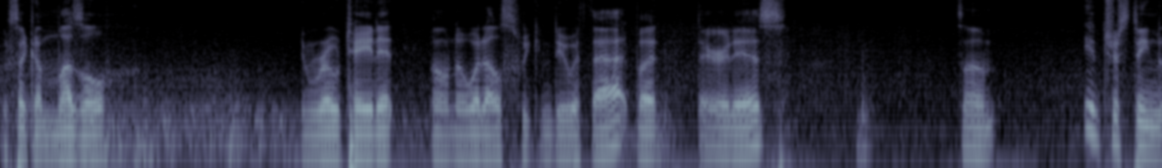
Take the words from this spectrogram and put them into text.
Looks like a muzzle. You can rotate it. I don't know what else we can do with that, but there it is. Some interesting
